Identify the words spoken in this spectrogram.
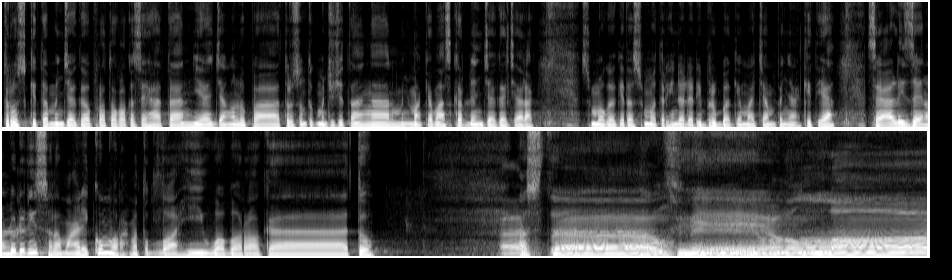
terus kita menjaga protokol kesehatan ya. Jangan lupa terus untuk mencuci tangan, memakai masker dan jaga jarak. Semoga kita semua terhindar dari berbagai macam penyakit ya. Saya Ali Zainal Duduri. Assalamualaikum warahmatullahi wabarakatuh. أستغفر الله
